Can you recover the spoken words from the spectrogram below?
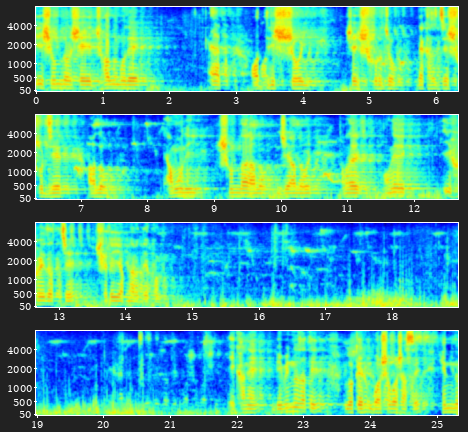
কি সুন্দর সেই ঝলমলে এক অদৃশ্যই সেই সূর্য। দেখা যাচ্ছে সূর্যের আলো, এমনই সুন্দর আলো, যে আলো আমাদের অনেক ই হয়ে যাচ্ছে, সেটাই আপনারা দেখুন। এখানে বিভিন্ন জাতির লোকের বসবাস আছে। হিন্দু,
